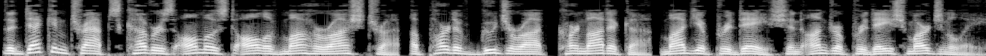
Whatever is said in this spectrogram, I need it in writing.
The Deccan Traps covers almost all of Maharashtra, a part of Gujarat, Karnataka, Madhya Pradesh and Andhra Pradesh marginally.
